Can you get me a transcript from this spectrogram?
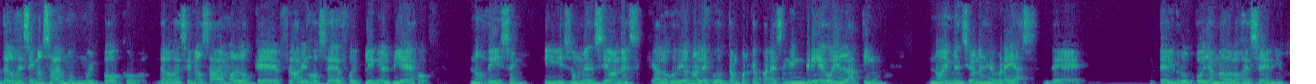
de los esenios sabemos muy poco. De los esenios sabemos lo que Flavio Josefo y Plinio el Viejo nos dicen, y son menciones que a los judíos no les gustan porque aparecen en griego y en latín. No hay menciones hebreas de, del grupo llamado los esenios.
